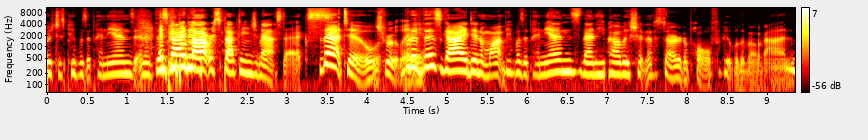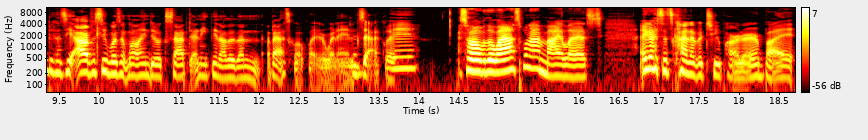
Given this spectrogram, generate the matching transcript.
It's just people's opinions. And if this And guy people not respecting gymnastics. that too, Truly. But if this guy didn't want people's opinions, then he probably shouldn't have started a poll for people to vote on because he obviously wasn't willing to accept anything other than a basketball player winning. exactly. So the last one on my list, I guess it's kind of a two-parter, but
